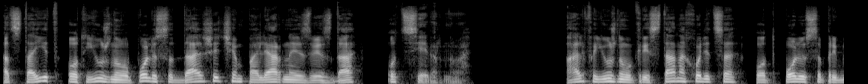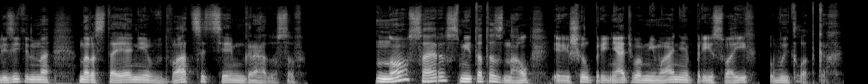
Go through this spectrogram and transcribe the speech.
отстоит от Южного полюса дальше, чем полярная звезда от Северного. Альфа Южного креста находится от полюса приблизительно на расстоянии в 27 градусов. Но Сайрос Смит это знал и решил принять во внимание при своих выкладках.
